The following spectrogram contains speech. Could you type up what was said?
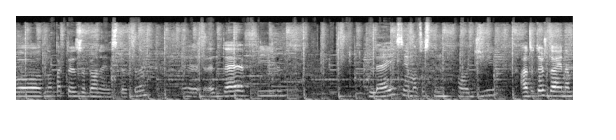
bo no tak to jest zrobione niestety. Y, Defil Place, nie wiem o co z tym chodzi, ale to też daje nam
